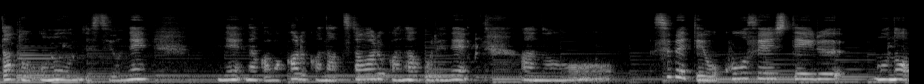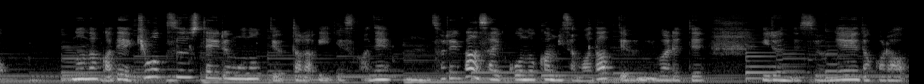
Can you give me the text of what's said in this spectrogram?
だと思うんですよね。ね、なんかわかるかな伝わるかなこれね。あのー、全てを構成しているものの中で共通しているものって言ったらいいですかね。うん、それが最高の神様だっていうふうに言われているんですよね。だから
